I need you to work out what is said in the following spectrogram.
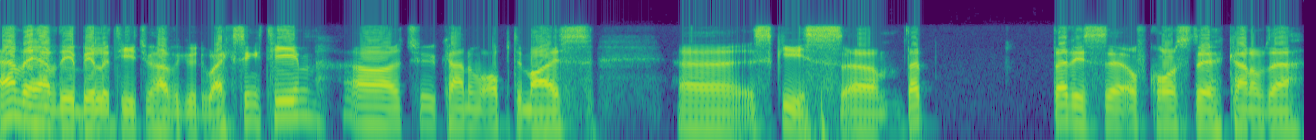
And they have the ability to have a good waxing team uh, to kind of optimize uh, skis. Um, that that is, uh, of course, the kind of the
